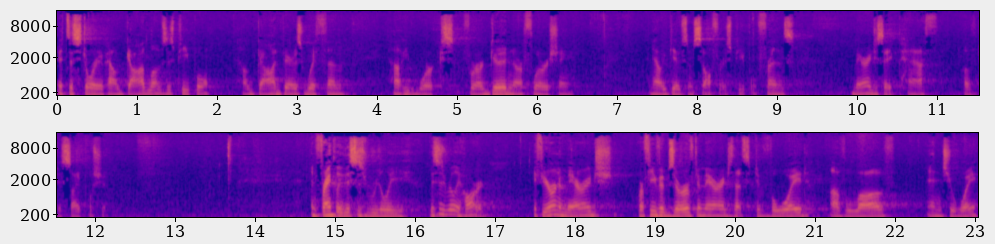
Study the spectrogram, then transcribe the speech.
It's a story of how God loves his people, how God bears with them, how he works for our good and our flourishing, and how he gives himself for his people. Friends, marriage is a path of discipleship. And frankly, this is really this is really hard. If you're in a marriage or if you've observed a marriage that's devoid of love and joy,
